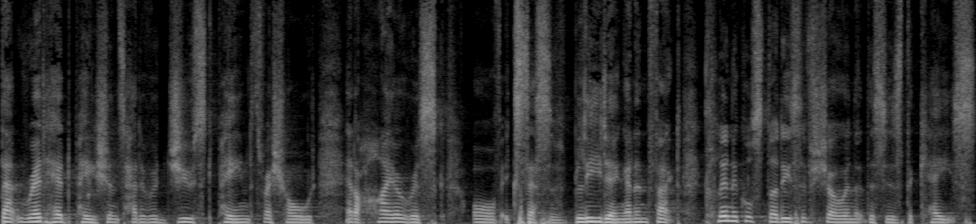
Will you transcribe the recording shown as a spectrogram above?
that redhead patients had a reduced pain threshold and a higher risk of excessive bleeding. And in fact, clinical studies have shown that this is the case.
